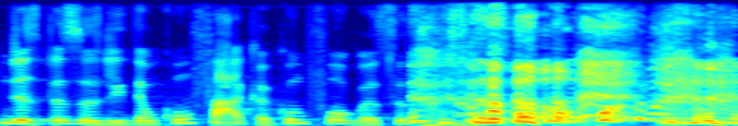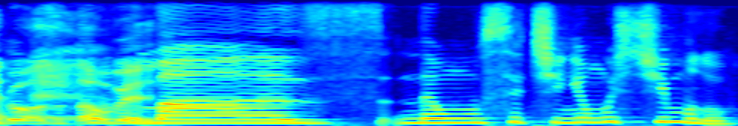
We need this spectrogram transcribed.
onde as pessoas lidam com faca, com fogo, essas coisas. um pouco mais perigoso, talvez. Mas não se tinha um estímulo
